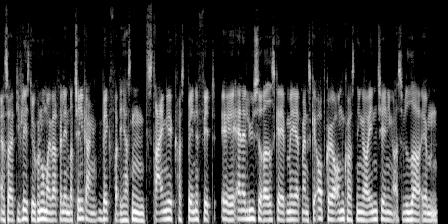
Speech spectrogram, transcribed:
altså at de fleste økonomer i hvert fald ændrer tilgang væk fra det her sådan strenge cost-benefit øh, analyseredskab med, at man skal opgøre omkostninger og indtjeninger osv. Øhm,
